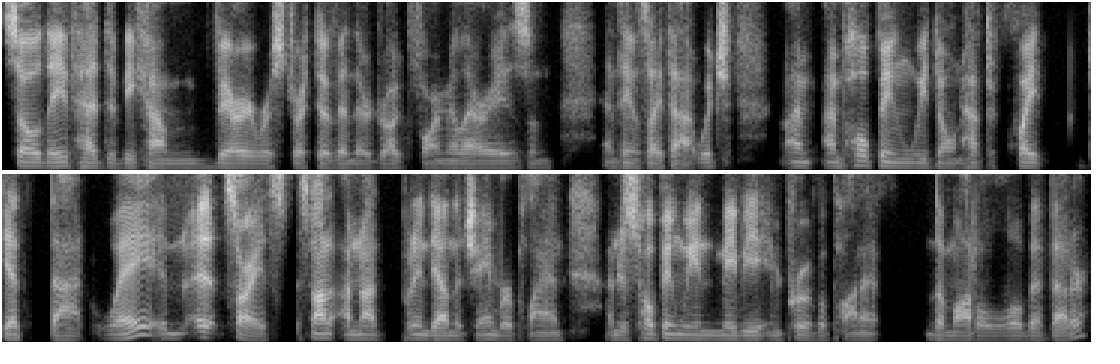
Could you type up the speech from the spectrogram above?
So they've had to become very restrictive in their drug formularies and and things like that, which I'm I'm hoping we don't have to quite get that way. And uh, sorry, it's it's not. I'm not putting down the chamber plan. I'm just hoping we maybe improve upon it, the model a little bit better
